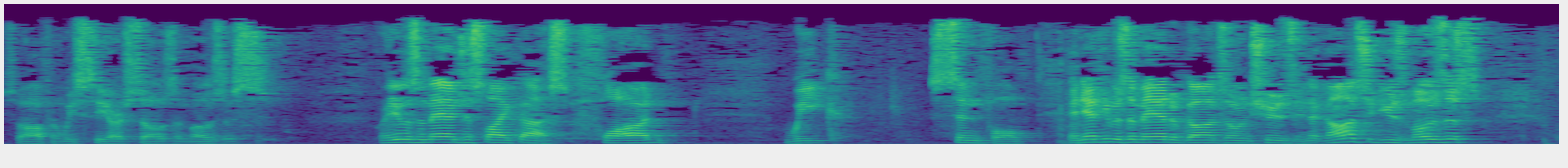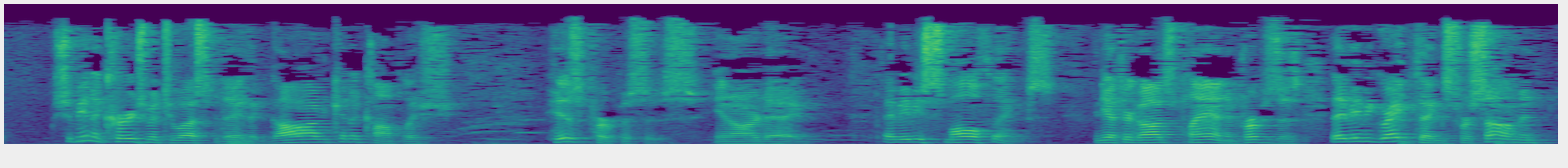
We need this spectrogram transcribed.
So often we see ourselves in Moses, where he was a man just like us, flawed, weak, sinful, and yet he was a man of God's own choosing. That God should use Moses should be an encouragement to us today that God can accomplish his purposes in our day. They may be small things, and yet they're God's plan and purposes. They may be great things for some, and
